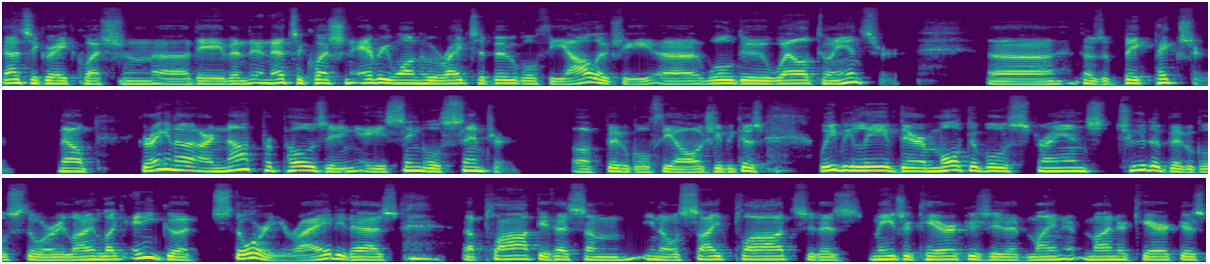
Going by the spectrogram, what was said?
That's a great question, uh, Dave. And, and that's a question everyone who writes a biblical theology uh, will do well to answer. Uh, there's a big picture. Now, Greg and I are not proposing a single center of biblical theology because we believe there are multiple strands to the biblical storyline like any good story right? It has a plot it has some you know side plots it has major characters it has minor minor characters.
